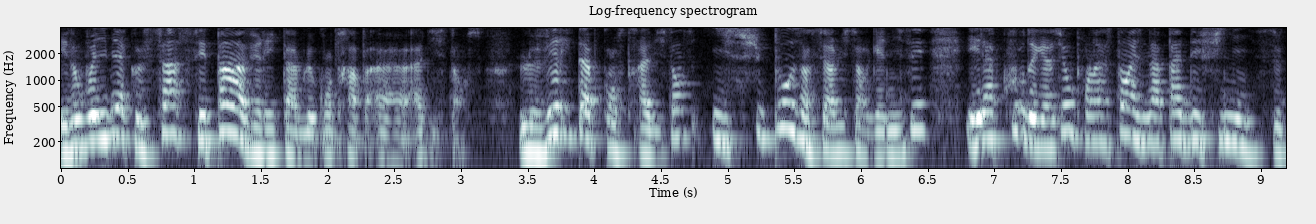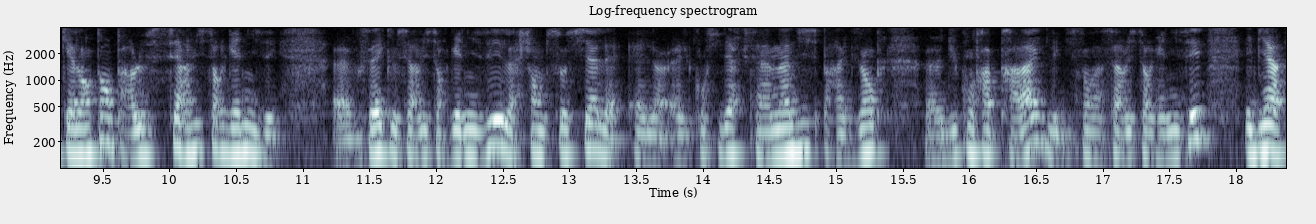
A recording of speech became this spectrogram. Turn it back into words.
Et donc vous voyez bien que ça, c'est pas un véritable contrat euh, à distance. Le véritable contrat à distance, il suppose un service organisé, et la Cour de cassation, pour l'instant, elle n'a pas défini ce qu'elle entend par le service organisé. Euh, vous savez que le service organisé, la Chambre sociale, elle, considère que c'est un indice, par exemple, euh, du contrat de travail, l'existence d'un service organisé. Eh bien,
